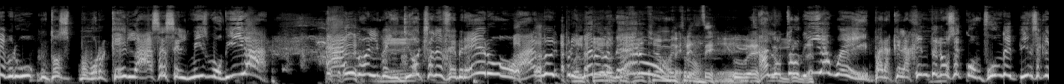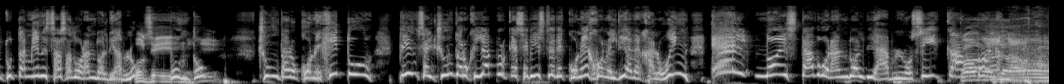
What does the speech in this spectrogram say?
de brujo. Entonces, ¿por qué la haces el mismo día? Hazlo el 28 de febrero. Hazlo el primero de enero. fecha, otro día, güey, para que la gente no se confunda y piense que tú también estás adorando al diablo. Pues sí. Punto. Chúntaro conejito. Piensa el chúntaro que ya porque se viste de conejo en el día de Halloween, él no está adorando al diablo. Sí, cabrón. ¿Cómo no?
